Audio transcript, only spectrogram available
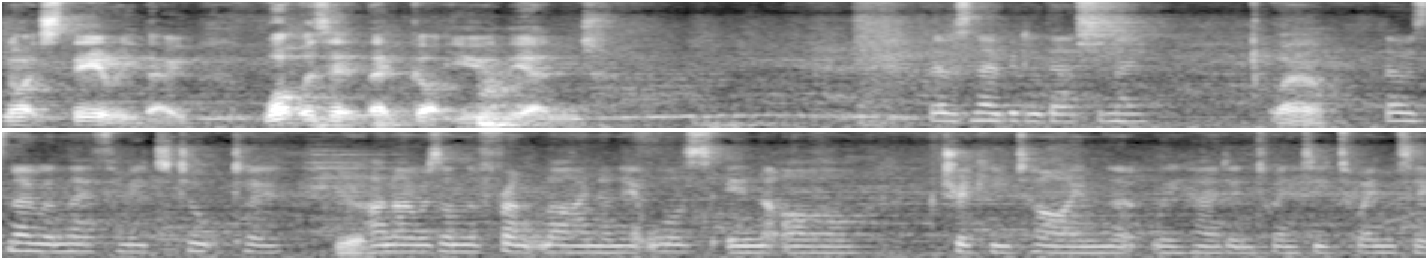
not its theory though. What was it that got you in the end? There was nobody there for me. Wow. There was no one there for me to talk to. Yeah. And I was on the front line, and it was in our tricky time that we had in 2020.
